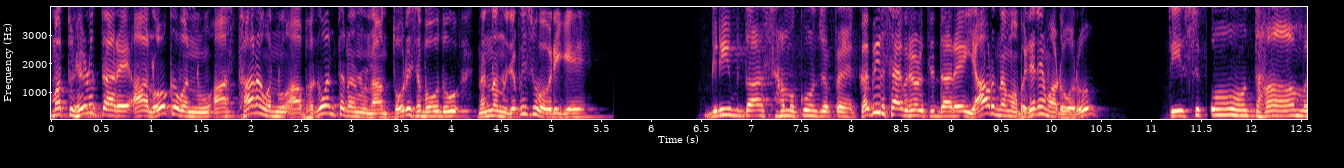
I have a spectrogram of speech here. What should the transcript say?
ಮತ್ತು ಹೇಳುತ್ತಾರೆ ಆ ಲೋಕವನ್ನು ಆ ಸ್ಥಾನವನ್ನು ಆ ಭಗವಂತನನ್ನು ನಾನು ತೋರಿಸಬಹುದು ನನ್ನನ್ನು ಜಪಿಸುವವರಿಗೆ. ಗ್ರೀಬ್ ದಾಸ್ ಹಮಕು ಜಪೆ. ಕಬೀರ್ ಸಾಹೇಬ್ ಹೇಳುತ್ತಿದ್ದಾರೆ ಯಾರು ನಮ್ಮ ಭಜನೆ ಮಾಡುವರು? ಧಾಮ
